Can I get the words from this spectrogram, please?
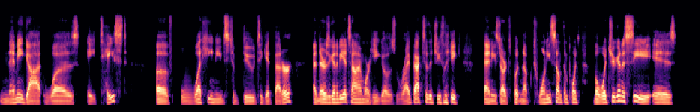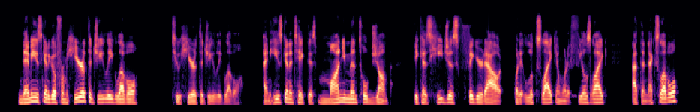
Nemi got was a taste of what he needs to do to get better. And there's going to be a time where he goes right back to the G League and he starts putting up 20 something points. But what you're going to see is Nemi is going to go from here at the G League level to here at the G League level. And he's going to take this monumental jump because he just figured out what it looks like and what it feels like at the next level.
